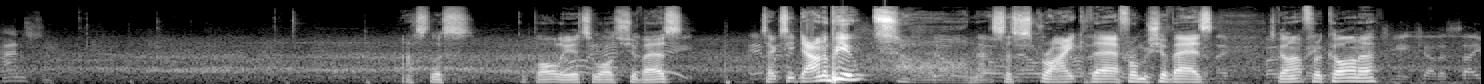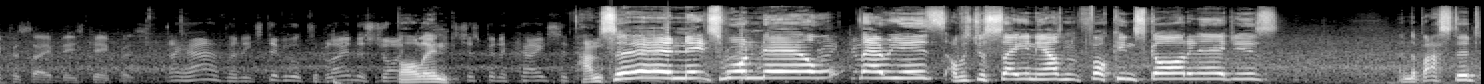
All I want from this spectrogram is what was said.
Hansen. Assless. Good ball here oh, towards Chavez. Takes it down a butte. Oh, and that's a strike there from Chavez. He's gone out for a corner. Ball in. It's just been a case of Hansen, it's 1 0. There he is. I was just saying he hasn't fucking scored in ages. And the bastard,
